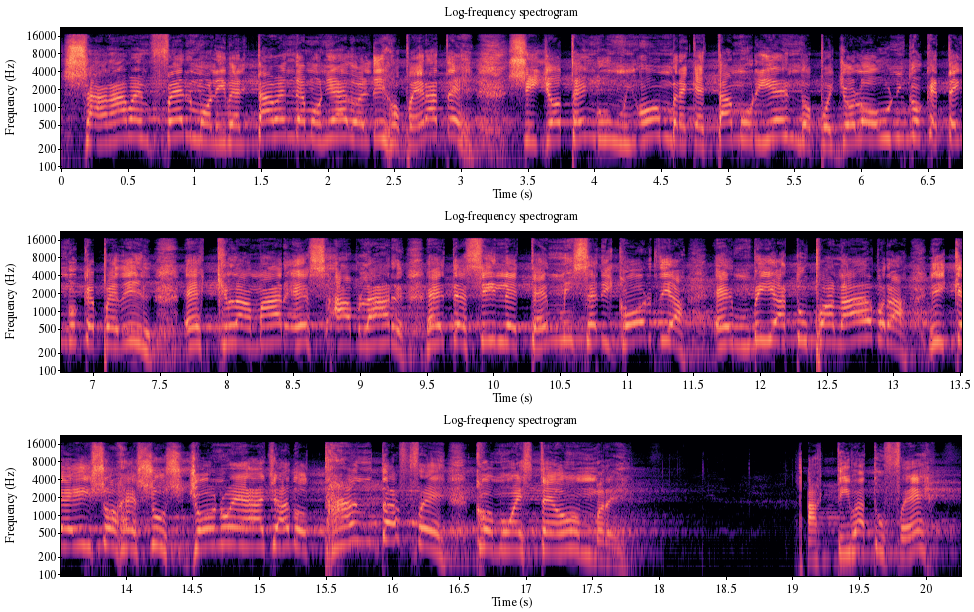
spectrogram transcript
sanaba enfermo, libertaba endemoniado. Él dijo: Espérate, si yo tengo un hombre que está muriendo, pues yo lo único que tengo que pedir es clamar, es hablar, es decirle: Ten misericordia, envía tu palabra. ¿Y qué hizo Jesús? Yo no he hallado tanta fe como este hombre. Activa tu fe.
